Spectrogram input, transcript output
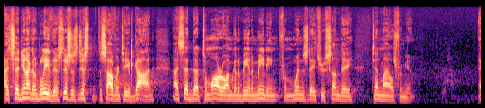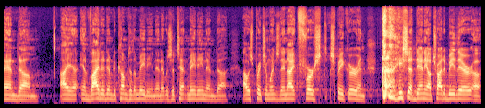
I said, You're not going to believe this. This is just the sovereignty of God. I said, uh, Tomorrow I'm going to be in a meeting from Wednesday through Sunday, 10 miles from you. And um, I uh, invited him to come to the meeting, and it was a tent meeting, and uh, I was preaching Wednesday night, first speaker, and he said, Danny, I'll try to be there.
